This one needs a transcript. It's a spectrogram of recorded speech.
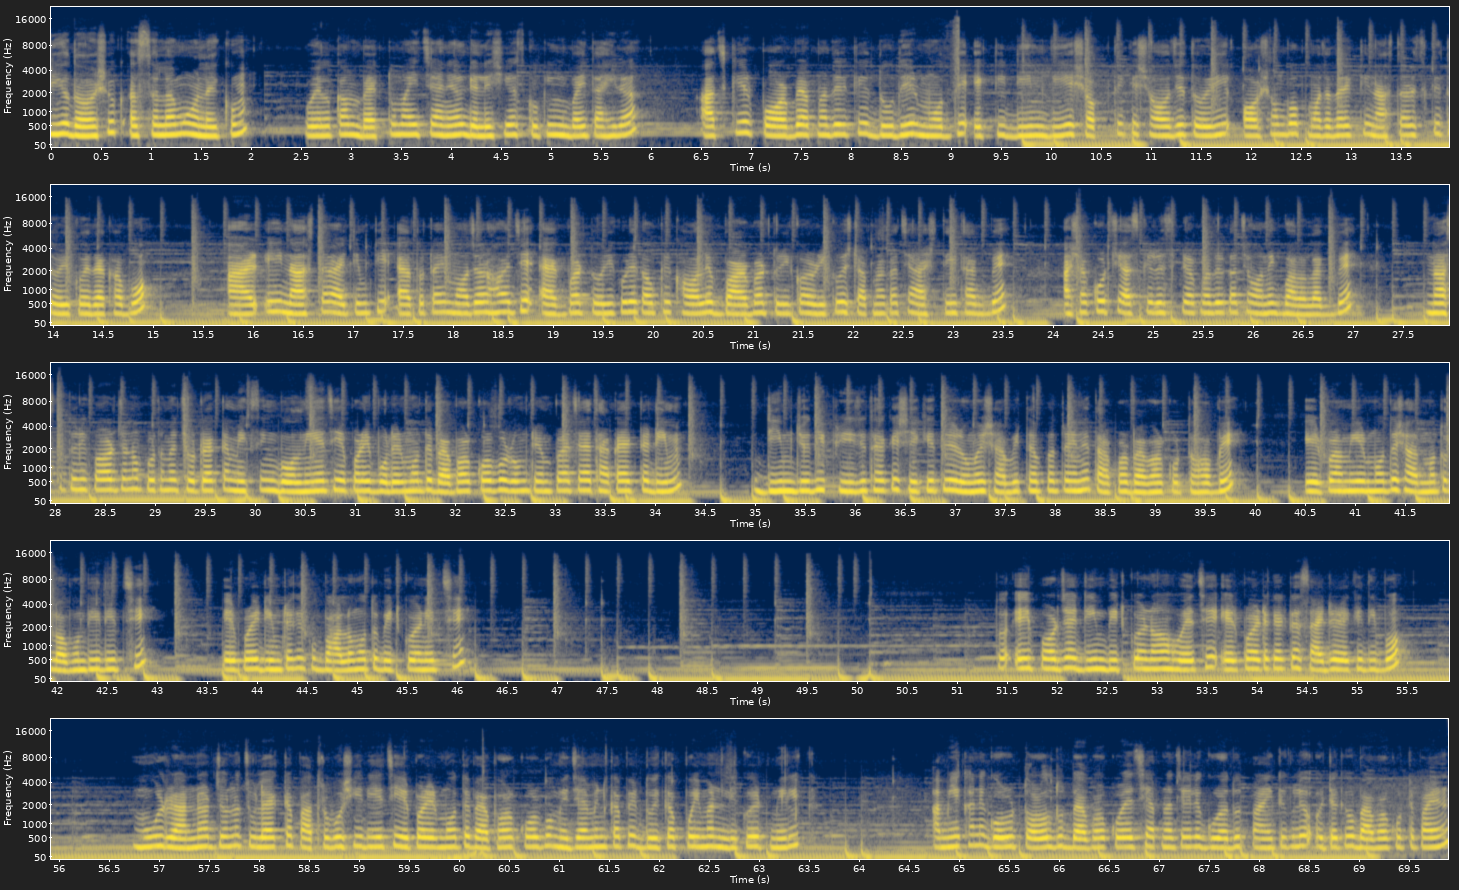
প্রিয় দর্শক, আসসালামু আলাইকুম। Welcome back to my channel delicious cooking by Tahira আজকের পর্বে আপনাদেরকে দুধের মধ্যে একটি ডিম দিয়ে সবথেকে সহজে তৈরি অসম্ভব মজাদার একটি নাস্তা রেসিপি তৈরি করে দেখাবো। আর এই নাস্তার আইটেমটি এতটাই মজার হয় যে একবার তৈরি করে কাউকে খাওয়ালে বারবার তৈরি করার রিকোয়েস্ট আপনার কাছে আসতেই থাকবে। আশা করছি আজকের রেসিপি আপনাদের কাছে অনেক ভালো লাগবে। নাস্তা তৈরি করার জন্য প্রথমে ছোট একটা মিক্সিং বোল নিয়েছি, এরপর এই বোলের মধ্যে ব্যবহার করব রুম টেম্পারেচারে থাকা একটা ডিম। ডিম যদি ফ্রিজে থাকে, সেক্ষেত্রে রুমের স্বাভাবিক তাপমাত্রা এনে তারপর ব্যবহার করতে হবে। এরপর আমি এর মধ্যে স্বাদ মতো লবণ দিয়ে দিচ্ছি। এরপর এই ডিমটাকে খুব ভালো মতো বিট করে নিচ্ছি। তো এই পর্যায়ে ডিম বিট করে নেওয়া হয়েছে। এরপর এটাকে একটা সাইডে রেখে দিব। মূল রান্নার জন্য চুলায় একটা পাত্র বসিয়ে দিয়েছি। এরপর এর মধ্যে ব্যবহার করব মেজারমেন্ট কাপের দুই কাপ পরিমাণ লিকুইড মিল্ক আমি এখানে গরুর তরল দুধ ব্যবহার করেছি। আপনার চাইলে গুঁড়া দুধ পানিতে গুলে ওইটাকেও ব্যবহার করতে পারেন।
